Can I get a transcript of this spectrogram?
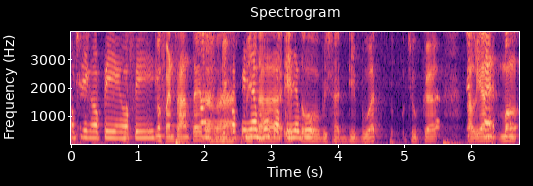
ngopi ngopi ngopi. ngefans santai Kopinya, bisa Bu, kopinya, itu Bu. bisa dibuat juga kalian me-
